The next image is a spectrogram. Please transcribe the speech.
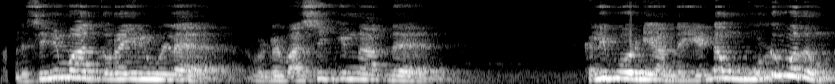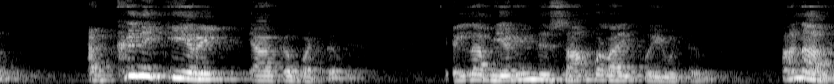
அந்த சினிமா துறையில் உள்ள அவர்கள் வசிக்கின்ற அந்த கலிபோர்னியா அந்த இடம் முழுவதும் அக்னிக்கு இறையாக்கப்பட்டது எல்லாம் எரிந்து சாம்பலாய் போய்விட்டது. ஆனால்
